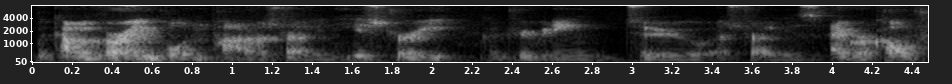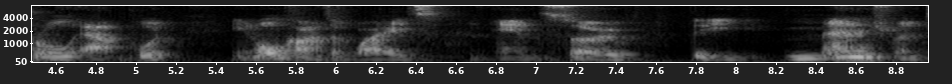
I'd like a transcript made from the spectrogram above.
become a very important part of Australian history, contributing to Australia's agricultural output in all kinds of ways. And so the management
